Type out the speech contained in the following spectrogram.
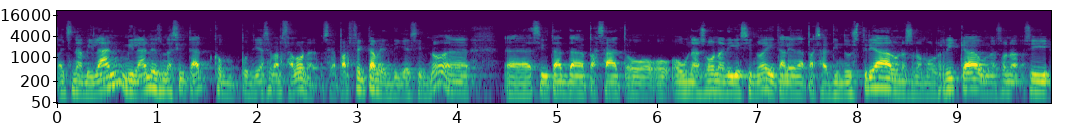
vaig anar a Milan, Milan és una ciutat com podria ser Barcelona, o sigui, perfectament, diguéssim, no? Uh, uh, ciutat de passat o, o, o una zona, diguéssim, no? a Itàlia de passat industrial, una zona molt rica, una zona... O sigui,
